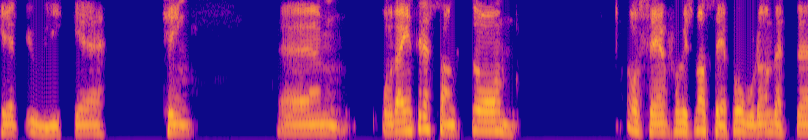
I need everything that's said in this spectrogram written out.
helt ulike ting. Um, og det er interessant å, å, se, for hvis man ser på hvordan dette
